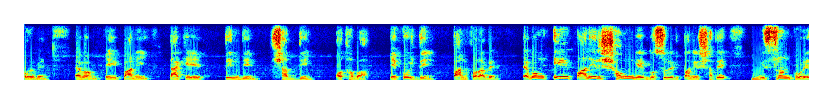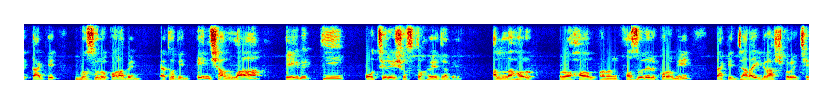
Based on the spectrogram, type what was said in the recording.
করবেন এবং এই পানি তাকে তিন দিন, সাত দিন অথবা একুশ দিন পান করাবেন। এবং এই পানির সঙ্গে গোসলের পানির সাথে মিশ্রণ করে তাকে গোসলও করাবেন এতদিন। ইনশাল্লাহ এই ব্যক্তি অচিরেই সুস্থ হয়ে যাবে। আল্লাহর রহম এবং ফজলের ক্রমে তাকে যারাই গ্রাস করেছে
